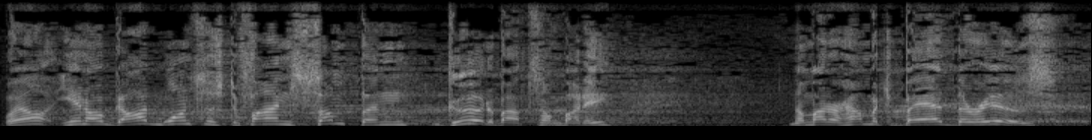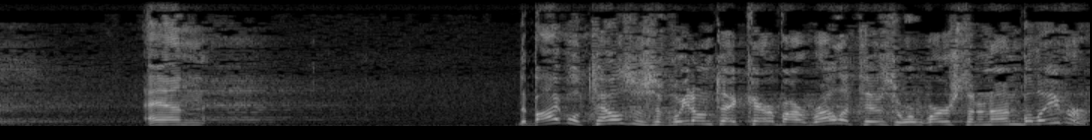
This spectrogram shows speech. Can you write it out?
Well, you know, God wants us to find something good about somebody, no matter how much bad there is. And the Bible tells us if we don't take care of our relatives, we're worse than an unbeliever.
